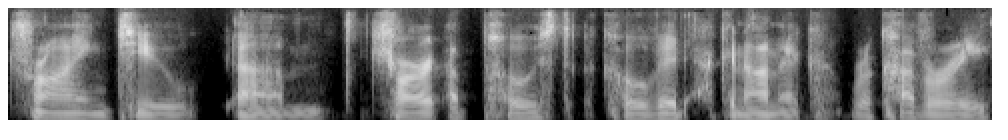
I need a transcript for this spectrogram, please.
trying to um, chart a post-COVID economic recovery.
